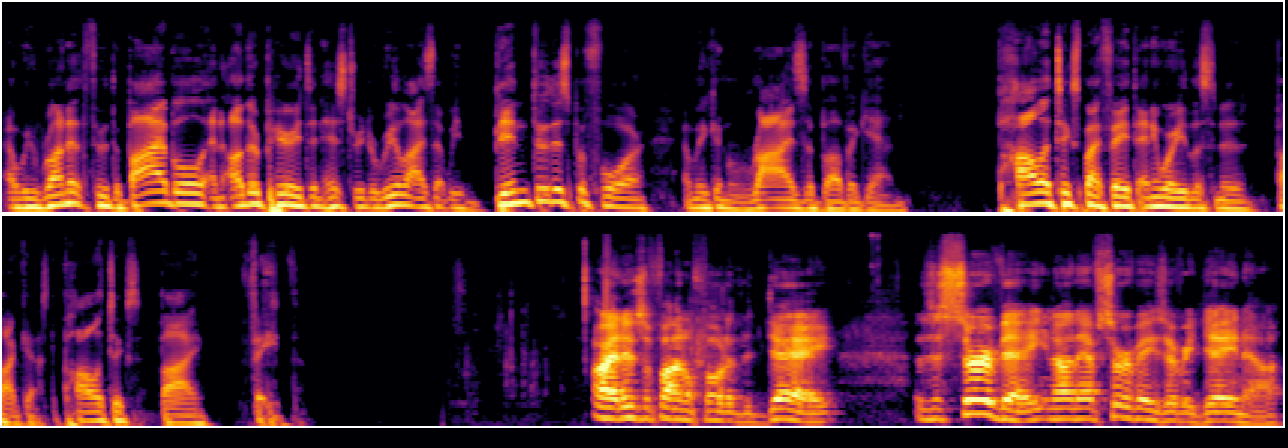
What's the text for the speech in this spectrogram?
and we run it through the Bible and other periods in history to realize that we've been through this before and we can rise above again. Politics by faith, anywhere you listen to the podcast. Politics by faith. All right, here's the final thought of the day. There's a survey, you know, they have surveys every day now,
